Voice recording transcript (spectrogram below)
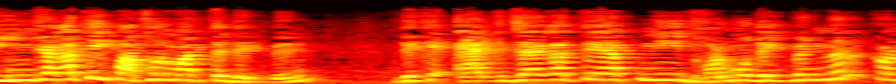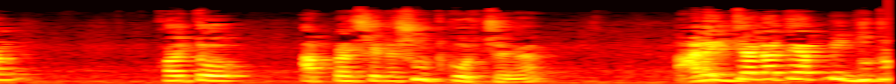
তিন জায়গাতেই পাথর মারতে দেখবেন, দেখে এক জায়গাতে আপনি ধর্ম দেখবেন না, কারণ হয়তো আপনার সেটা শুট করছে না। আরেক জায়গাতে আপনি দুটো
